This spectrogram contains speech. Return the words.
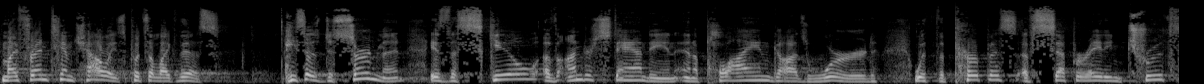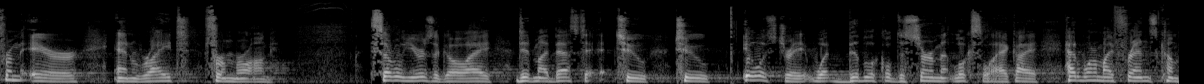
My friend Tim Challies puts it like this. He says discernment is the skill of understanding and applying God's word with the purpose of separating truth from error and right from wrong. Several years ago, I did my best to, to, to illustrate what biblical discernment looks like. I had one of my friends come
